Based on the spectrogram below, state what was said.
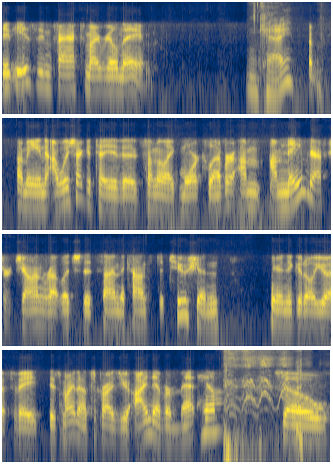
It is, in fact, my real name. Okay. I mean, I wish I could tell you that it's something like more clever. I'm I'm named after John Rutledge that signed the Constitution here in the good old U.S. of A. This might not surprise you. I never met him, so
